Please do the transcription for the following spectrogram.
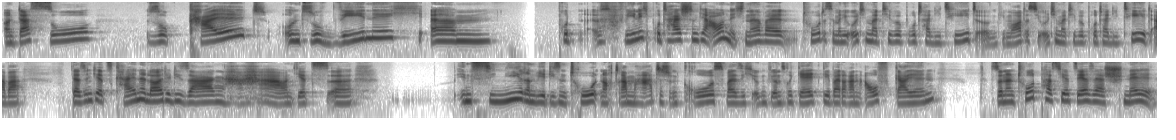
und das so, so kalt und so wenig, ähm, wenig brutal stimmt ja auch nicht, ne? Weil Tod ist immer die ultimative Brutalität irgendwie. Mord ist die ultimative Brutalität, aber da sind jetzt keine Leute, die sagen, haha, und jetzt äh, inszenieren wir diesen Tod noch dramatisch und groß, weil sich irgendwie unsere Geldgeber daran aufgeilen, sondern Tod passiert sehr, sehr schnell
